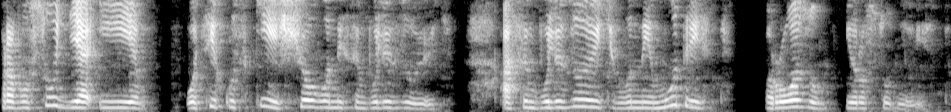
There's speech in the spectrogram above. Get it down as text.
правосуддя і оці куски, що вони символізують? А символізують вони мудрість, розум і розсудливість.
